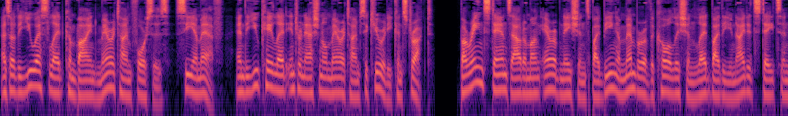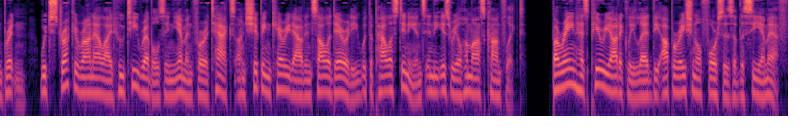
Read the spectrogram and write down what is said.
as are the U.S.-led Combined Maritime Forces, CMF, and the UK-led International Maritime Security Construct. Bahrain stands out among Arab nations by being a member of the coalition led by the United States and Britain, which struck Iran-allied Houthi rebels in Yemen for attacks on shipping carried out in solidarity with the Palestinians in the Israel-Hamas conflict. Bahrain has periodically led the operational forces of the CMF.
